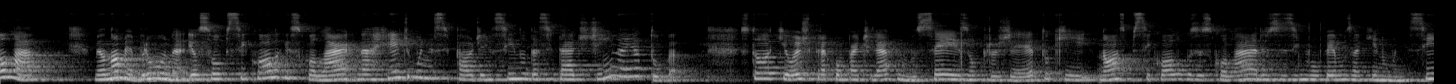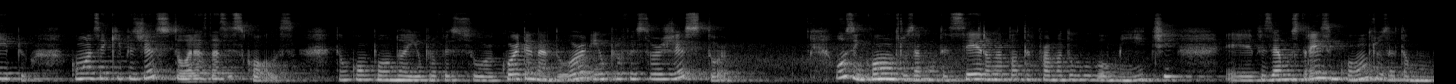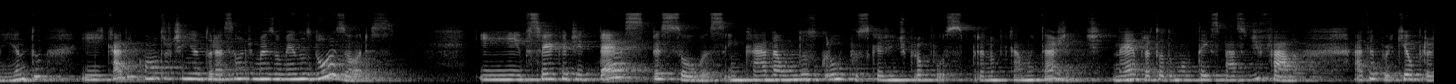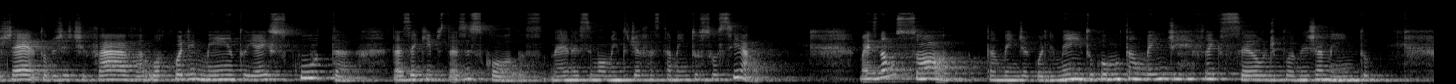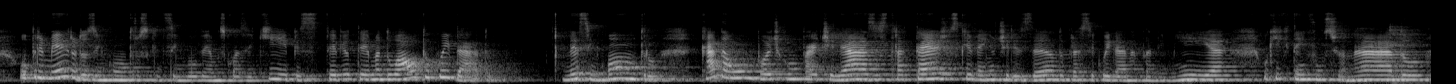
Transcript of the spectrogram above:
Olá, meu nome é Bruna, eu sou psicóloga escolar na Rede Municipal de Ensino da cidade de Indaiatuba. Estou aqui hoje para compartilhar com vocês um projeto que nós, psicólogos escolares, desenvolvemos aqui no município com as equipes gestoras das escolas. Então, compondo aí o professor coordenador e o professor gestor. Os encontros aconteceram na plataforma do Google Meet, eh, fizemos três encontros até o momento e cada encontro tinha duração de mais ou menos duas horas. E cerca de 10 pessoas em cada um dos grupos que a gente propôs, para não ficar muita gente, né? Para todo mundo ter espaço de fala. Até porque o projeto objetivava o acolhimento e a escuta das equipes das escolas, né? Nesse momento de afastamento social mas não só também de acolhimento, como também de reflexão, de planejamento. O primeiro dos encontros que desenvolvemos com as equipes teve o tema do autocuidado. Nesse encontro, cada um pode compartilhar as estratégias que vem utilizando para se cuidar na pandemia, o que, que tem funcionado,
